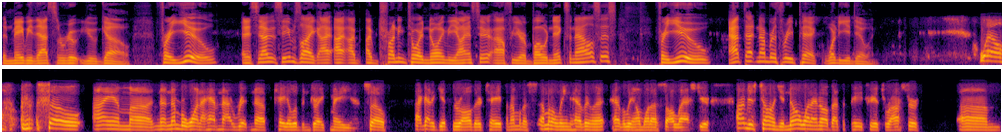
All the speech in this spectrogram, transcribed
then maybe that's the route you go. For you, and it seems like I, I, I'm trending toward knowing the answer after your Bo Nix analysis. For you, at that number three pick, what are you doing? Well, so I am uh, number one. I have not written up Caleb and Drake Maye yet, so I got to get through all their tape, and I'm gonna I'm gonna lean heavily heavily on what I saw last year. I'm just telling you, knowing what I know about the Patriots roster, um,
